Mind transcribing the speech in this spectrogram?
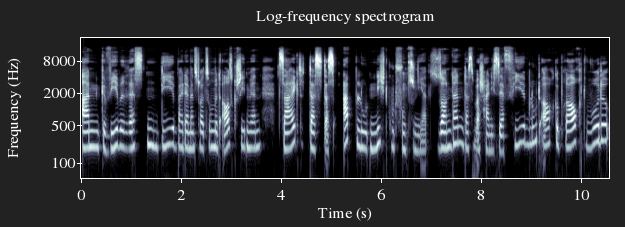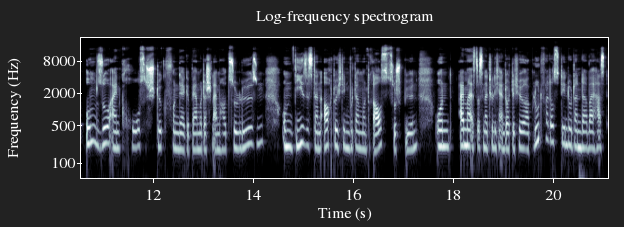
an Geweberesten, die bei der Menstruation mit ausgeschieden werden, zeigt, dass das Abbluten nicht gut funktioniert, sondern dass wahrscheinlich sehr viel Blut auch gebraucht wurde, um so ein großes Stück von der Gebärmutterschleimhaut zu lösen, um dieses dann auch durch den Muttermund rauszuspülen. Und einmal ist das natürlich ein deutlich höherer Blutverlust, den du dann dabei hast,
